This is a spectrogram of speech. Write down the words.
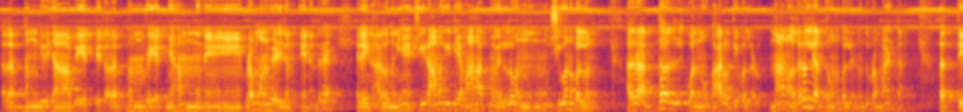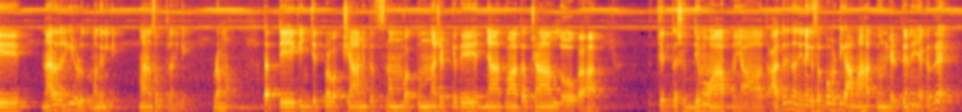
ತದರ್ಧಂ ಗಿರಿಜಾ ವೇತ್ತಿ ತದರ್ಧಂ ವೇದ್ಮ್ಯಹಂ ಮುನೇ ಬ್ರಹ್ಮನು ಹೇಳಿದನು, ಏನೆಂದರೆ, ಎಲೈ ನಾರದ ಮುನಿಯೇ, ಶ್ರೀರಾಮಗೀತೆಯ ಮಹಾತ್ಮ್ಯವೆಲ್ಲವನ್ನು ಶಿವನು ಬಲ್ಲನು, ಅದರ ಅರ್ಧವನ್ನು ಪಾರ್ವತಿ ಬಲ್ಲಳು, ನಾನು ಅದರಲ್ಲಿ ಅರ್ಧವನ್ನು ಬಲ್ಲೆನು ಅಂತ ಬ್ರಹ್ಮ ಹೇಳ್ತಾನೆ. ತತ್ತೇ, ನಾರದನಿಗೆ ಹೇಳುವುದು, ಮಗನಿಗೆ, ಮಾನಸಪುತ್ರನಿಗೆ, ಬ್ರಹ್ಮ, ತತ್ತೇ ಕಿಂಚಿತ್ ಪ್ರವಕ್ಷ್ಯಾಮಿ ಕೃತ್ಸ್ನಂ ವಕ್ತು ನ ಶಕ್ಯತೆ ಯಜ್ಞಾತ್ವಾ ತಕ್ಷಣಾಲ್ಲೋಕಃ ಆಪ್ನುಯಾತ್ ಆದ್ದರಿಂದ ನಿನಗೆ ಸ್ವಲ್ಪ ಮಟ್ಟಿಗೆ ಆ ಮಹಾತ್ಮವನ್ನು ಹೇಳ್ತೇನೆ. ಯಾಕಂದರೆ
